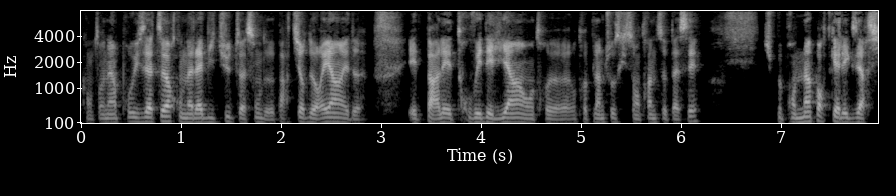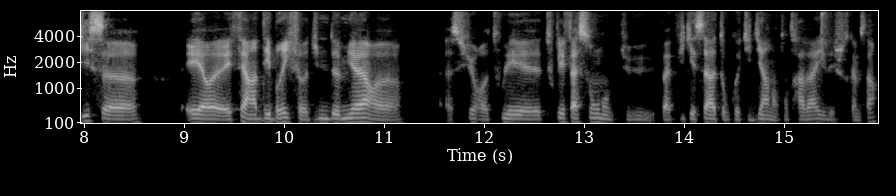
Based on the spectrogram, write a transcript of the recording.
quand on est improvisateur, qu'on a l'habitude de façon de partir de rien et de, et de parler, de trouver des liens entre, entre plein de choses qui sont en train de se passer. Tu peux prendre n'importe quel exercice euh, euh, et, faire un débrief d'une demi-heure sur tous les, toutes les façons dont tu peux appliquer ça à ton quotidien, dans ton travail, des choses comme ça.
